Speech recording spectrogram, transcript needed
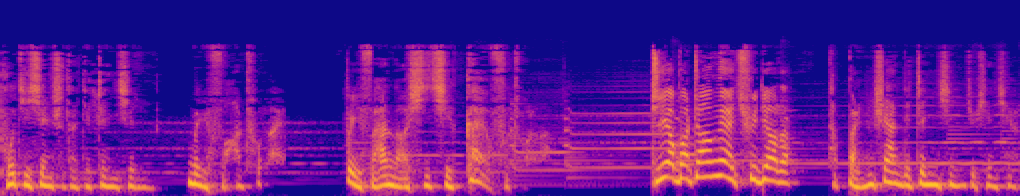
菩提心是他的真心没发出来，被烦恼习气盖覆住了。只要把障碍去掉了，他本善的真心就显现了，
